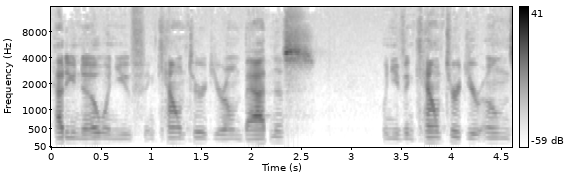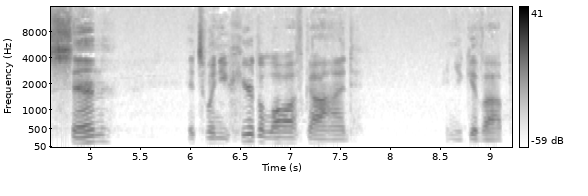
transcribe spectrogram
How do you know when you've encountered your own badness? When you've encountered your own sin? It's when you hear the law of God and you give up.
